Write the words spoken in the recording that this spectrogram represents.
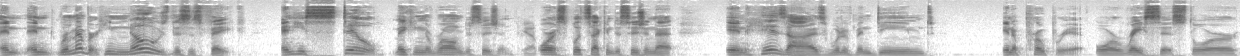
and and remember he knows this is fake. And he's still making the wrong decision Yep. or a split second decision that in his eyes would have been deemed inappropriate or racist or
